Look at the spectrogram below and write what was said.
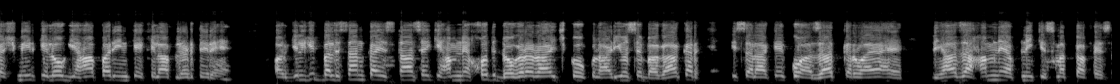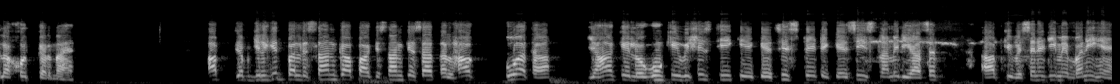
कश्मीर के लोग यहाँ पर इनके खिलाफ लड़ते रहे। और गिलगित बल्तिस्तान का स्टांस है कि हमने खुद डोगरा राज को कुल्हाड़ियों से भगाकर इस इलाके को आज़ाद करवाया है। लिहाजा हमने अपनी किस्मत का फैसला खुद करना है। अब जब गिलगित बल्तिस्तान का पाकिस्तान के साथ अलहाक हुआ था, यहाँ के लोगों की विशेष थी कि एक ऐसी स्टेट एक ऐसी इस्लामी रियासत आपकी वेसिनिटी में बनी है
